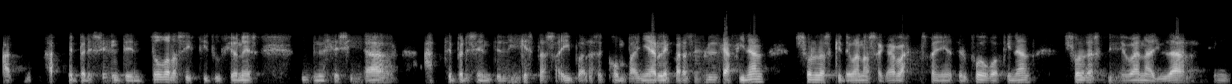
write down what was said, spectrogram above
hazte presente en todas las instituciones de necesidad, hazte presente, di que estás ahí para acompañarles, para servir, que al final son las que te van a sacar las castañas del fuego, al final son las que te van a ayudar en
